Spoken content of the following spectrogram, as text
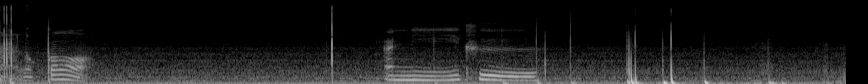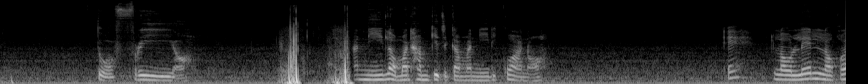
อ่าแล้ว ก็ อันนี้คือ ตั๋วฟรีเหรอ อันนี้เรามาทำกิจกรรมอันนี้ดีกว่าเนาะ เอ๊ะ เราเล่นเราก็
